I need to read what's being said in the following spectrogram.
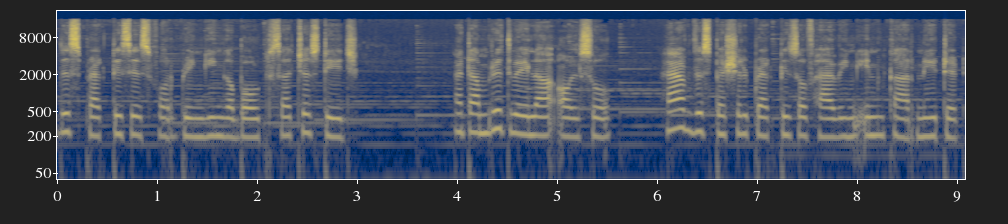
This practice is for bringing about such a stage. At Amrit Vela also, have the special practice of having incarnated.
